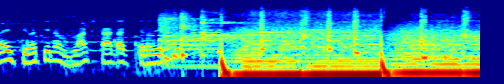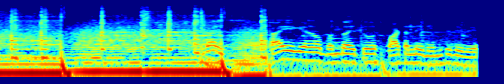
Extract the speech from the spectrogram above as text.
ಗೈಸ್ ಇವತ್ತಿನ ಬ್ಲಾಗ್ ಸ್ಟಾರ್ಟ್ ಆಗ್ತಿರೋದು ಗೈಸ್ ಕಾಯಿಗೆ ಏನೋ ಬಂದಾಯ್ತು ಸ್ಪಾಟಲ್ಲಿ ನಿಂತಿದ್ದೀವಿ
